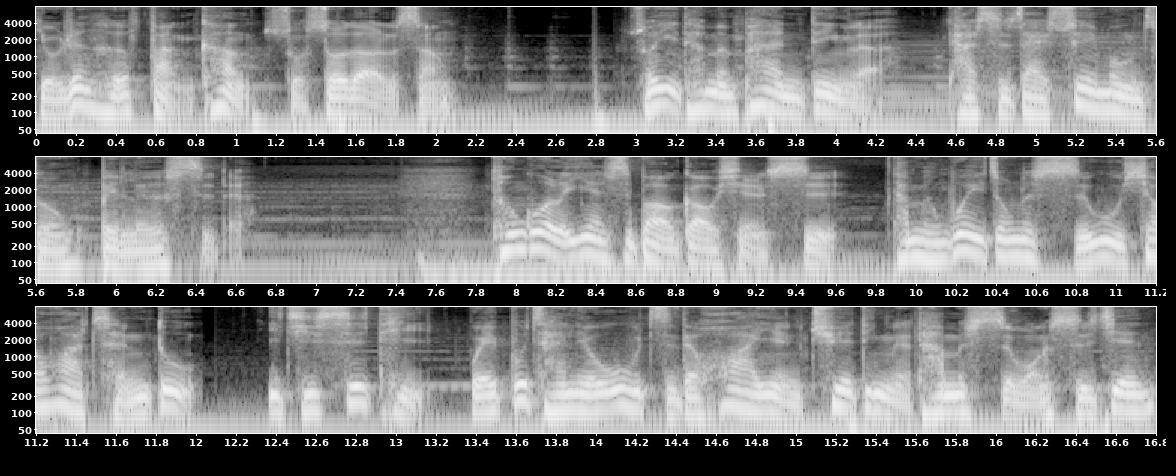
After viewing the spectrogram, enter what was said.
有任何反抗所受到的伤，所以他们判定了他是在睡梦中被勒死的。通过了验尸报告显示，他们胃中的食物消化程度。以及尸体微不残留物质的化验，确定了他们死亡时间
